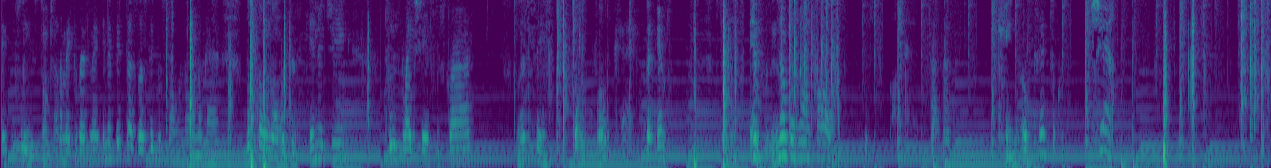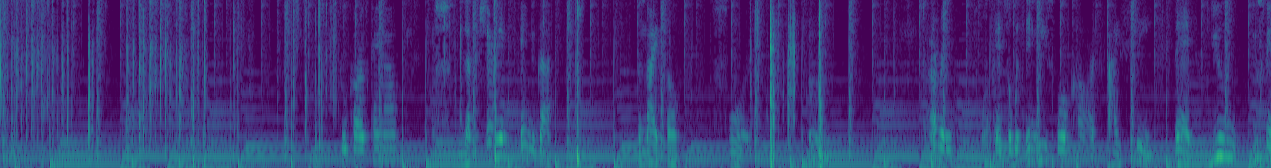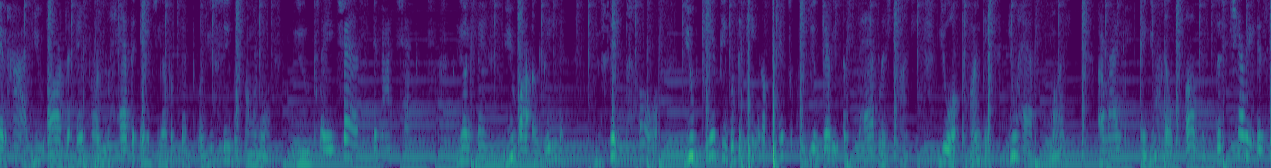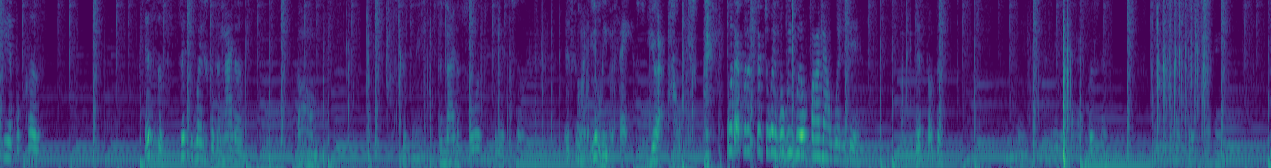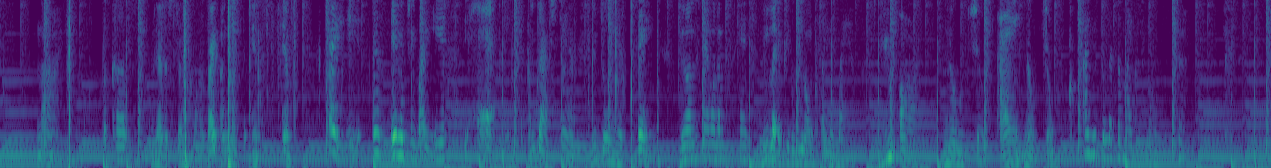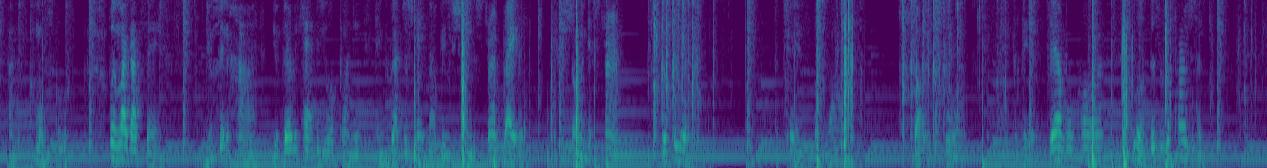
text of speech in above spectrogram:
please don't try to make it resonate. And if it does, let's see what's going on, okay? What's going on with this energy? Please like, share, and subscribe. Let's see. Oh, okay. The Emperor. The Emperor, number one card. Okay. Is that the King of Pentacles? Yeah. Two cards came out. You got the Chariot and you got the Knight of Swords. Mm. Already. Okay, so within these four cards, I see that you you stand high. You are the emperor. You have the energy of an emperor. You see what's going on. You play chess and not checkers. You understand? You are a leader. You sit tall. You give people the king of pentacles. You're very established, honey. You're abundant. You have money. All right? And you help others. This chariot is here because it's a situation because the Knight of um excuse me, the Knight of Swords is here too. It seems like you're leaving fast. You're out. Whatever the situation, but we will find out what it is. There's something. Hmm, Listen. Nine. The cups. We got the strength card right underneath the imp. imp. Right here. This energy right here. You're happy. You got strength. You're doing your thing. You understand what I'm saying? You letting people you don't play around. You are no joke. I ain't no joke. I used to let the mic smoke. I'm old school. But like I said, you sitting high, you're very happy, you're abundant, and you got your strength out there. You're showing your strength, baby. You're showing your strength. Good for you. The Ten of Wands, Sorry, Swords, the Devil card. Look, this is a person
